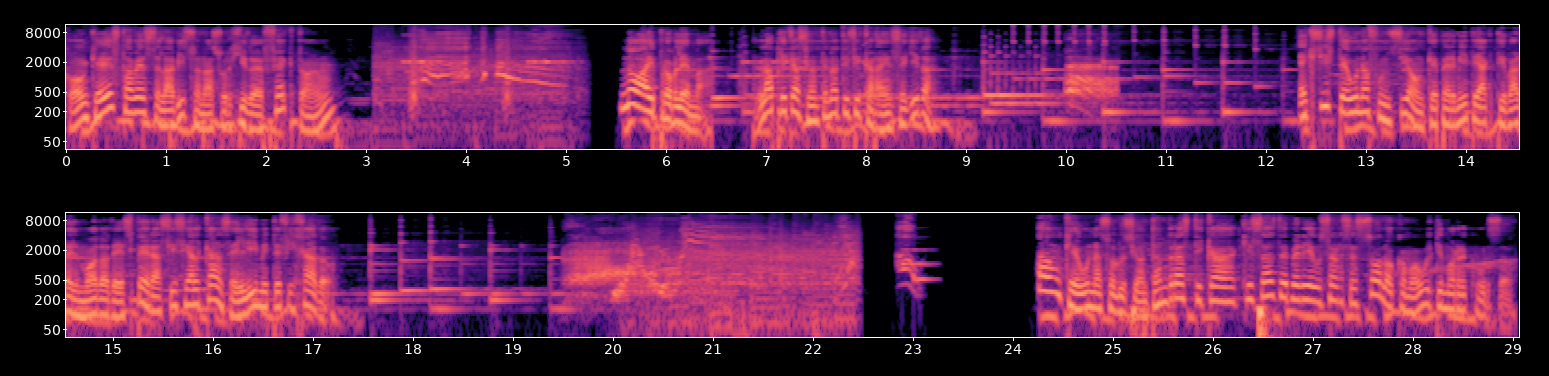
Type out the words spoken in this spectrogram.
con que esta vez el aviso no ha surgido efecto, ¿eh? No hay problema. La aplicación te notificará enseguida. Existe una función que permite activar el modo de espera si se alcanza el límite fijado. Aunque una solución tan drástica quizás debería usarse solo como último recurso.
